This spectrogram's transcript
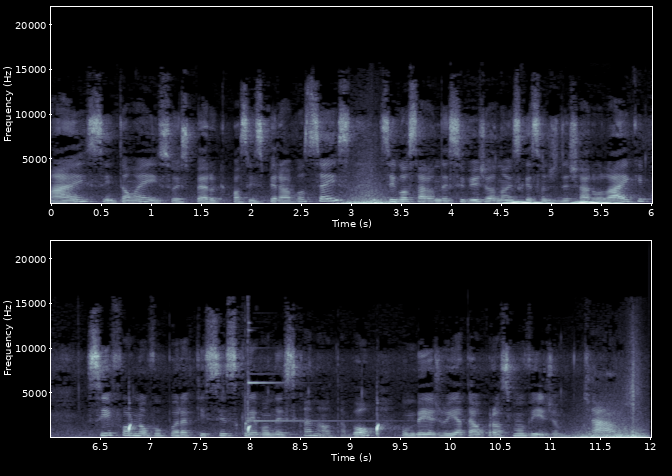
Mas, então é isso. Eu espero que possa inspirar vocês. Se gostaram desse vídeo, não esqueçam de deixar o like se for novo por aqui, se inscrevam nesse canal, tá bom? Um beijo e até o próximo vídeo. Tchau!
